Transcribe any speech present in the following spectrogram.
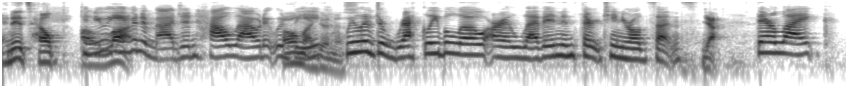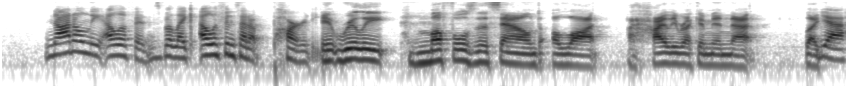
and it's helped Mm-hmm. Can a you lot. even imagine how loud it would Oh be? my goodness. We live directly below our 11 and 13 year old sons. yeah. They're like not only elephants, but like elephants at a party. It really muffles the sound a lot. I highly recommend that. Like, Yeah.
